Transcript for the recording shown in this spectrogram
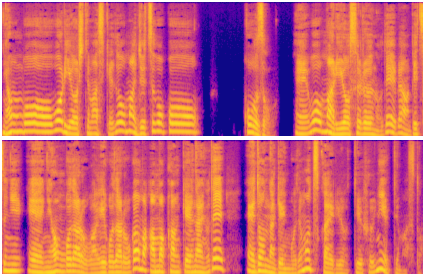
日本語を利用してますけど、まあ、述語構構造を、まあ、利用するので、まあ、別に、えー、日本語だろうが英語だろうが、まあ、あんま関係ないので、えー、どんな言語でも使えるよっていうふうに言ってますと。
